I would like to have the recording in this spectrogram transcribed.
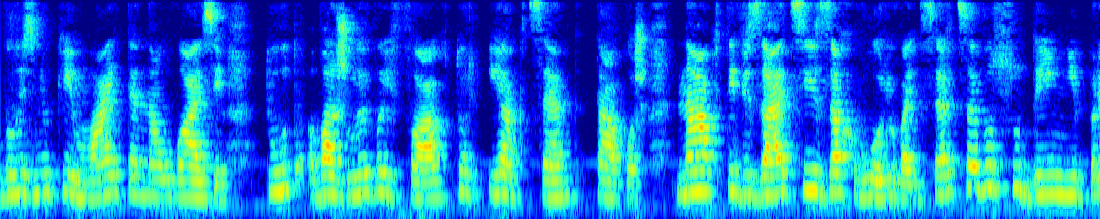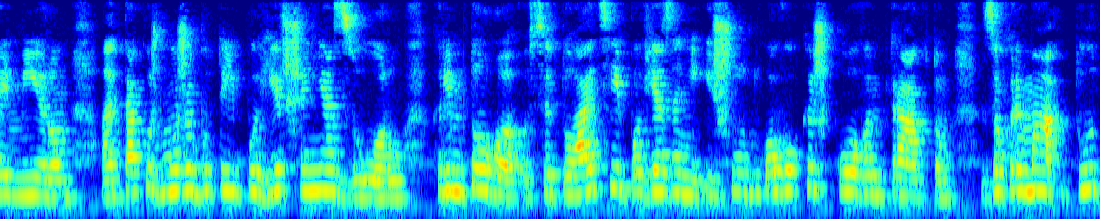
близнюки, майте на увазі. Тут важливий фактор і акцент також на активізації захворювань, серцево-судинні, приміром, також може бути і погіршення зору. Крім того, ситуації пов'язані із шлунково-кишковим трактом. Зокрема, тут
